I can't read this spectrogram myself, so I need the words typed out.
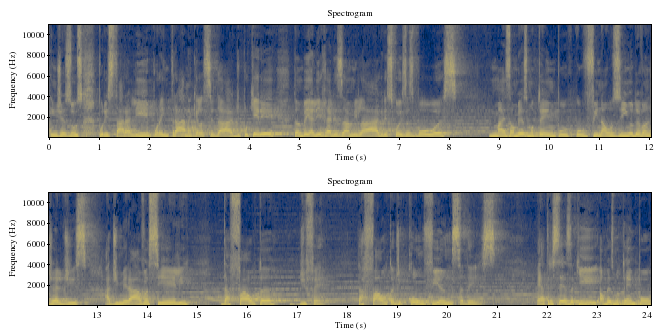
em Jesus por estar ali, por entrar naquela cidade, por querer também ali realizar milagres, coisas boas. Mas ao mesmo tempo, o finalzinho do Evangelho diz: admirava-se ele da falta de fé, da falta de confiança deles. É a tristeza que, ao mesmo tempo,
